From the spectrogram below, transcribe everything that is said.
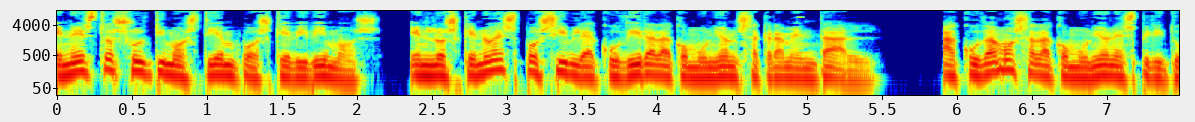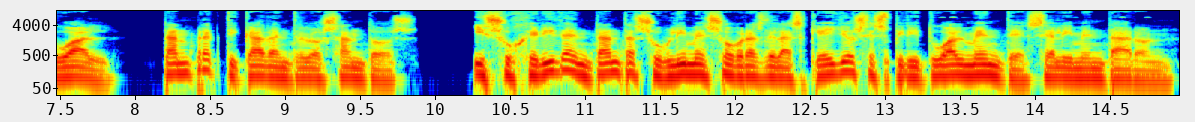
En estos últimos tiempos que vivimos, en los que no es posible acudir a la comunión sacramental, acudamos a la comunión espiritual, tan practicada entre los santos, y sugerida en tantas sublimes obras de las que ellos espiritualmente se alimentaron.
